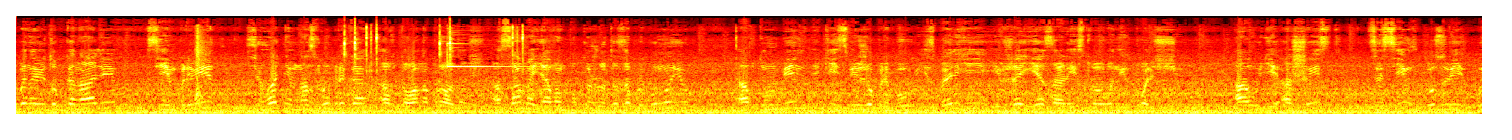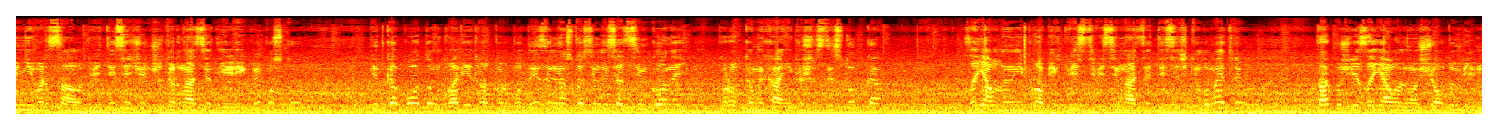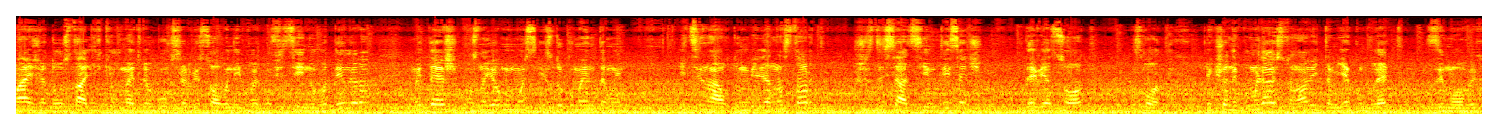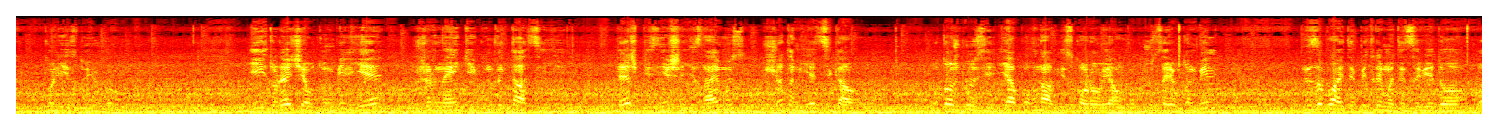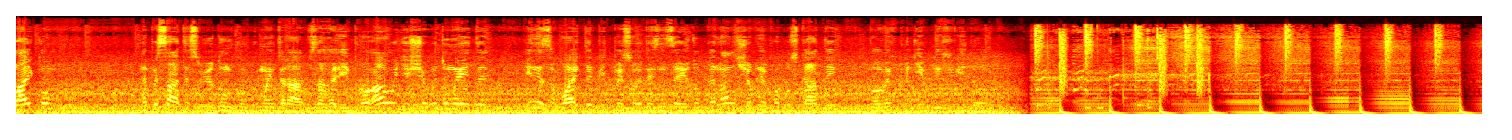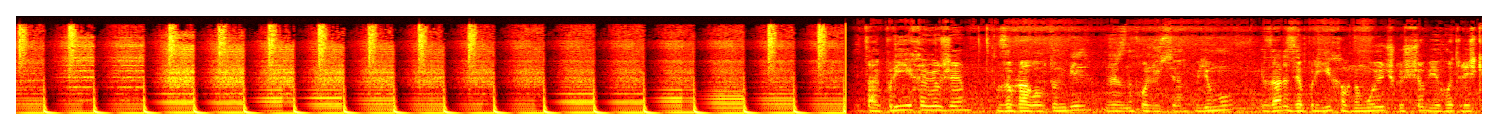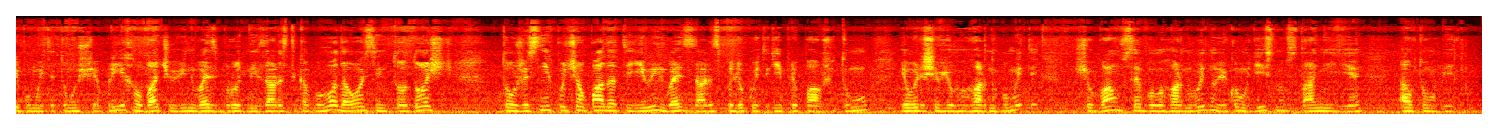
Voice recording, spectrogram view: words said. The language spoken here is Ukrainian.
себе на YouTube каналі. Всім привіт! Сьогодні в нас рубрика Авто на продаж. А саме я вам покажу та запропоную автомобіль, який свіжо прибув із Бельгії і вже є зареєстрований в Польщі. Audi A6 C7 в кузові Універсал 2014 рік випуску. Під капотом 2 літра турбодизель на 177 коней, коротка механіка 6-ступка. Заявлений пробіг 218 тисяч кілометрів. Також є заявлено, що автомобіль майже до останніх кілометрів був сервісований в офіційного дилера. Ми теж ознайомимось із документами. І ціна автомобіля на старт 67 тисяч 900 злотих. Якщо не помиляюсь, то навіть там є комплект зимових коліс до його. І, до речі, автомобіль є в жирненькій комплектації. Теж пізніше дізнаємось, що там є цікавого. Отож, друзі, я погнав і скоро я вам покажу цей автомобіль. Не забувайте підтримати це відео лайком, написати свою думку в коментарях взагалі про Audi, що ви думаєте. І не забувайте підписуватись на цей YouTube канал, щоб не пропускати нових подібних відео. Приїхав я вже, забрав автомобіль, вже знаходжуся в йому. І зараз я приїхав на моючку, щоб його трішки помити. Тому що я приїхав, бачу, він весь брудний. Зараз така погода, осінь, то дощ, то вже сніг почав падати, і він весь зараз пилюкою такий припавший. Тому я вирішив його гарно помити, щоб вам все було гарно видно, в якому дійсно стані є автомобіль.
